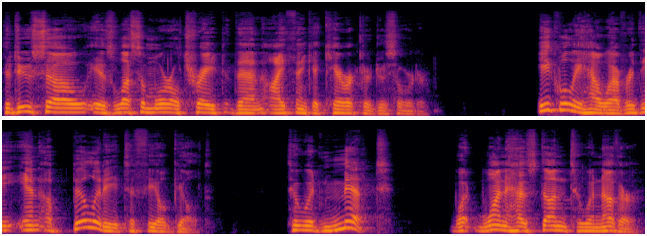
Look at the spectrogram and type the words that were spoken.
To do so is less a moral trait than, I think, a character disorder. Equally, however, the inability to feel guilt, to admit what one has done to another,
